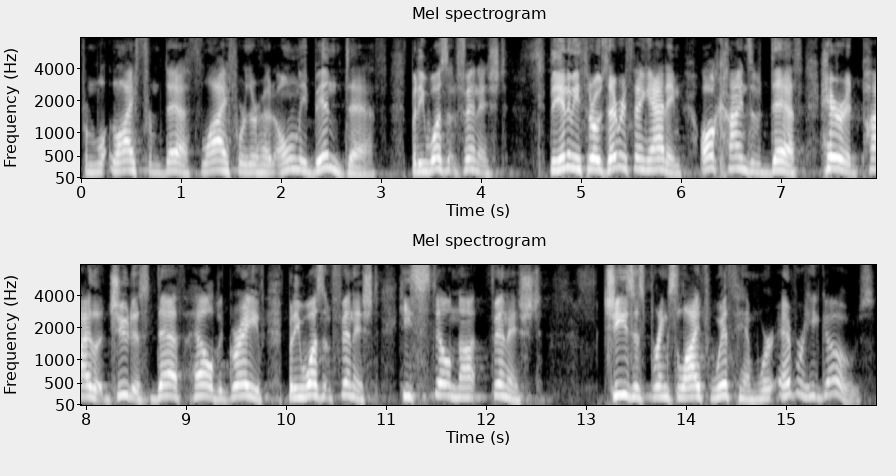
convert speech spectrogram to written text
from life from death, life where there had only been death, but he wasn't finished. The enemy throws everything at him, all kinds of death Herod, Pilate, Judas, death, hell, the grave, but he wasn't finished. He's still not finished. Jesus brings life with him wherever he goes.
